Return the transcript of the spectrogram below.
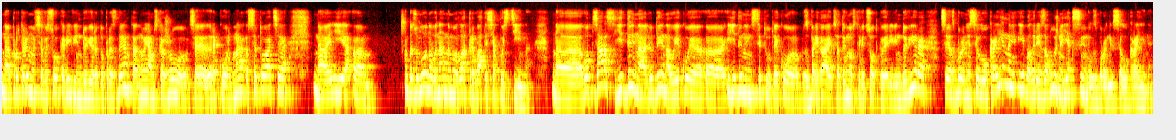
е, протримався високий рівень довіри до президента. Ну я вам скажу, це рекордна ситуація. Е, І Безумовно, вона не могла триватися постійно. Е, От зараз єдина людина, у якої е, і єдиний інститут, у якого зберігаються 90% рівень довіри, це Збройні Сили України і Валерій Залужний як символ Збройних сил України.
